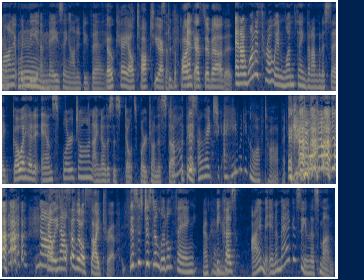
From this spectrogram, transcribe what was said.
Monogram. on it would be mm. amazing on a duvet Okay, I'll talk to you after the and- podcast about it. And I want to throw in one thing that I'm going to say. Go ahead and splurge on. I know this is don't splurge on this stuff, Stop but it. this All right. she- I hate when you go off topic. no, Kelly, now, just a little side trip. this is just a little thing. Okay. Because I'm in a magazine this month.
